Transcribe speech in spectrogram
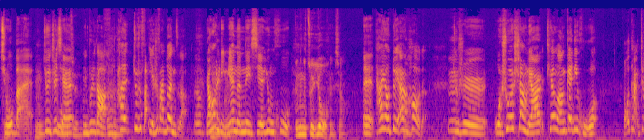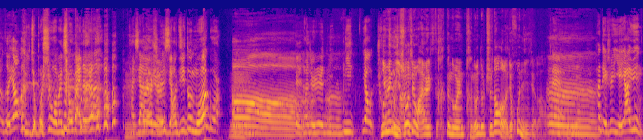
糗百，嗯。就之我不知前你不知道，他就是发也是发段子的，嗯。然后里面的那些用户，跟那个最右很像。哎，他要对暗号的，嗯。就是我说上联儿天王盖地虎，宝塔镇河妖。你就不是我们求百的人，嗯他下边是小鸡炖蘑菇，嗯哦，对他就是你嗯你要因为你说这玩意儿，更多人很多人都知道了，就混进去了。嗯，他得是也押韵，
